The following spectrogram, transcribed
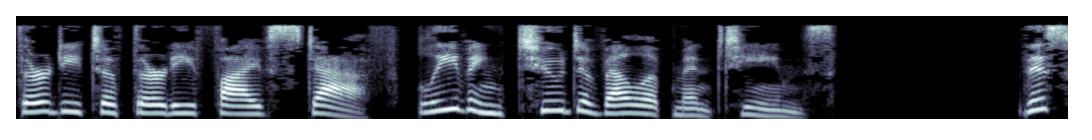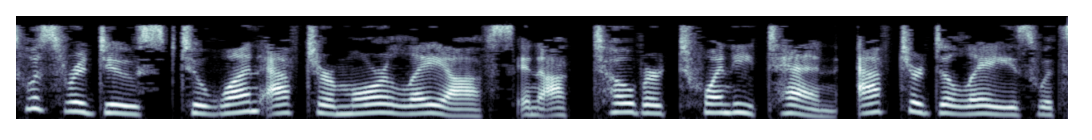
30 to 35 staff, leaving two development teams. This was reduced to one after more layoffs in October 2010, after delays with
